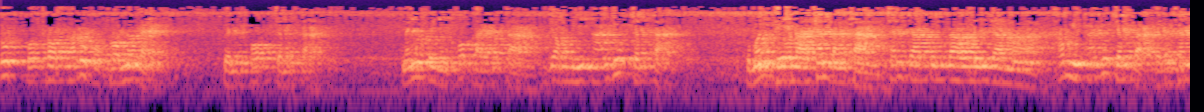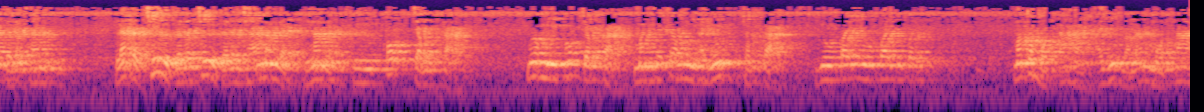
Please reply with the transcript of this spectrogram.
รูปปกครองรูปปกครองนั่นแหละเป็นพบจำกัดในเมื่อไปอยู่พใดก็ตามย่อมมีอายุจำกัดเหมือนเทวดาชั้นต่างๆชั้นจาตุดาวเรืยามาเขามีอายุจำกัดแต่ละชั้นแต่ละชั้นและแต่ชื่อแต่ละชื่อแต่ละชั้นนั่นแหละนั่นคือพบจำกัดเมื่อมีพบจำกัดมันก็ต้องมีอายุจำกัดอยู่ไปอยู่ไปอยู่ไป มันก็หมดได้อายุเหล่านั้นหมดได้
